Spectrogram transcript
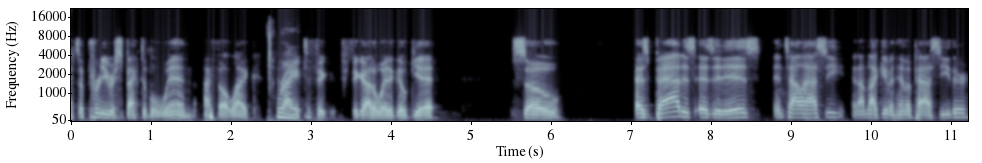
that's a pretty respectable win. I felt like right. to, fig- to figure out a way to go get. So, as bad as, as it is in Tallahassee, and I'm not giving him a pass either,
